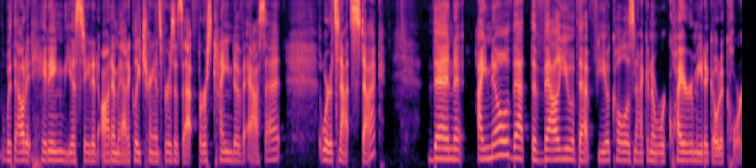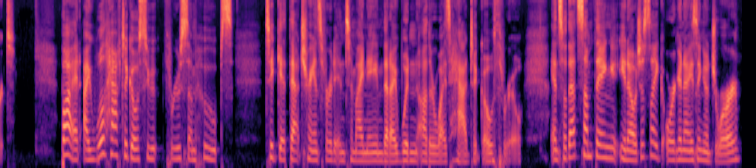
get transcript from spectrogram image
without it hitting the estate it automatically transfers as that first kind of asset where it's not stuck then i know that the value of that vehicle is not going to require me to go to court but i will have to go through, through some hoops to get that transferred into my name that I wouldn't otherwise had to go through. And so that's something, you know, just like organizing a drawer,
